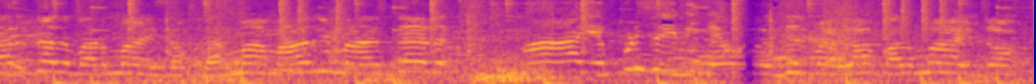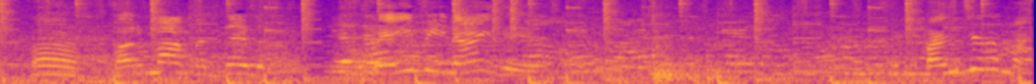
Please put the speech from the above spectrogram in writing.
வறுத்தது பர்மா ஐட்டம் பர்மா மாதிரி மெத்தேடு எப்படி செய்வீங்க? வச்சிருப்பேன் எல்லாம் பர்மா ஐட்டம் பர்மா மெத்தேடு நெய் மீனா இது வஞ்சிரமா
